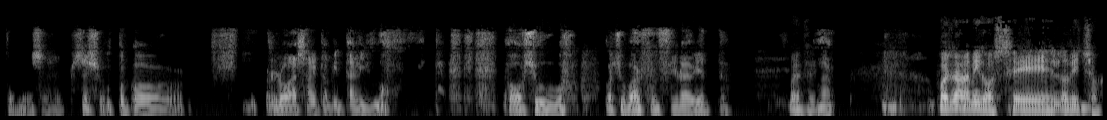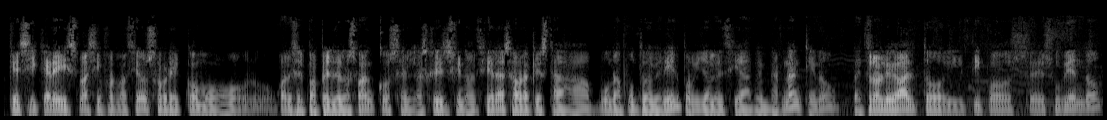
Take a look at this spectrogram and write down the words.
Pues, pues, es un poco loas al capitalismo. o su, o su mal funcionamiento. Pues nada, amigos, eh, lo dicho, que si queréis más información sobre cómo, cuál es el papel de los bancos en las crisis financieras, ahora que está uno a punto de venir, porque ya lo decía Ben Bernanke, ¿no? Petróleo alto y tipos eh, subiendo,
